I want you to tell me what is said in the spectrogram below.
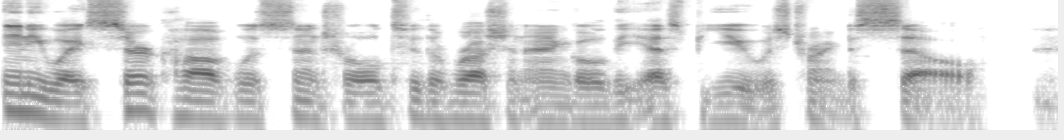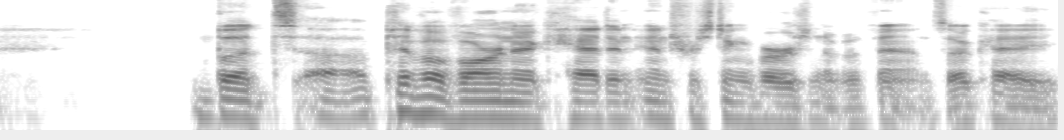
Anyway, Surkov was central to the Russian angle the SBU was trying to sell. But uh, Pivovarnik had an interesting version of events. Okay.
